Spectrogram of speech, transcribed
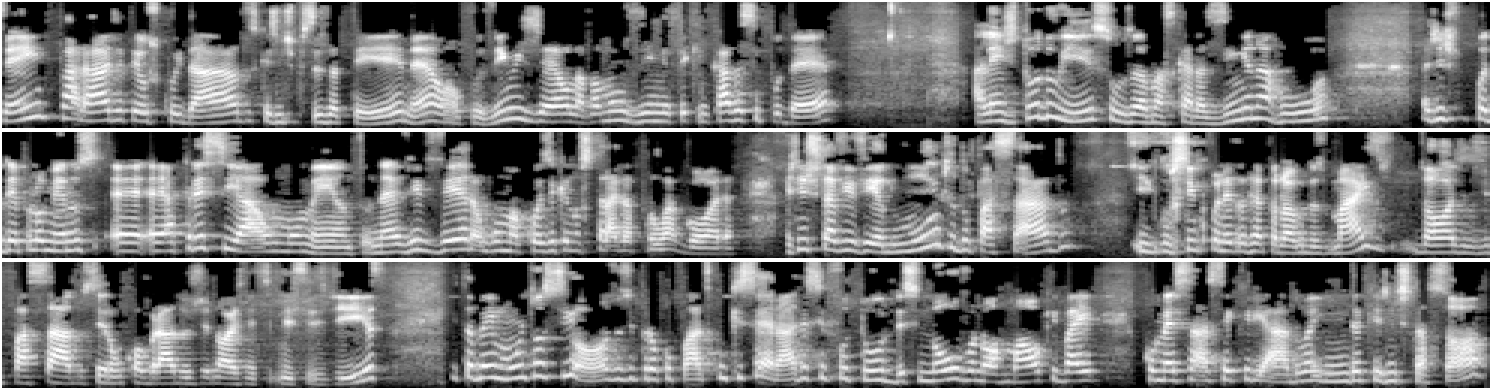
sem parar de ter os cuidados que a gente precisa ter, né? O álcoolzinho em gel, lavar a mãozinha, fica em casa se puder. Além de tudo isso, usar mascarazinha na rua, a gente poder pelo menos é, é, apreciar um momento, né? Viver alguma coisa que nos traga para o agora. A gente está vivendo muito do passado, e os cinco planetas retrógrados, mais doses de passado serão cobrados de nós nesse, nesses dias, e também muito ansiosos e preocupados com o que será desse futuro, desse novo normal que vai começar a ser criado ainda, que a gente está só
